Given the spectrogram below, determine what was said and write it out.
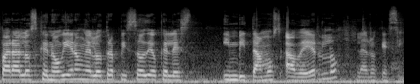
para los que no vieron el otro episodio que les invitamos a verlo. Claro que sí.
